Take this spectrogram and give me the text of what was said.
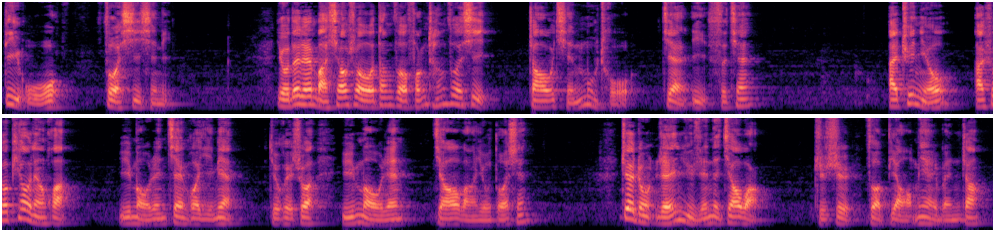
第五，做戏心理。有的人把销售当作逢场作戏，朝秦暮楚，见异思迁，爱吹牛，爱说漂亮话。与某人见过一面，就会说与某人交往有多深。这种人与人的交往，只是做表面文章，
